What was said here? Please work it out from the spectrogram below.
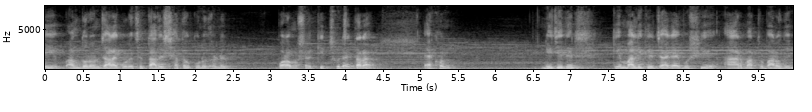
এই আন্দোলন যারা করেছে তাদের সাথেও কোনো ধরনের পরামর্শ নেই, কিচ্ছু নাই। তারা এখন নিজেদেরকে মালিকের জায়গায় বসিয়ে আর মাত্র বারো দিন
